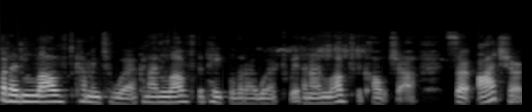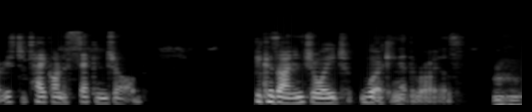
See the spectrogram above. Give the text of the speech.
But I loved coming to work and I loved the people that I worked with and I loved the culture. So I chose to take on a second job because I enjoyed working at the Royals. Mm-hmm.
